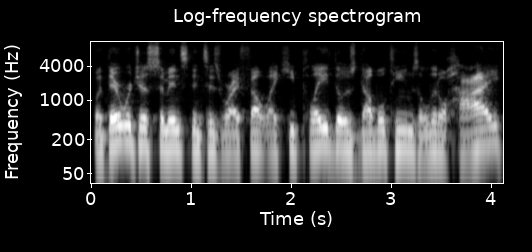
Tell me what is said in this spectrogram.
but there were just some instances where I felt like he played those double teams a little high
